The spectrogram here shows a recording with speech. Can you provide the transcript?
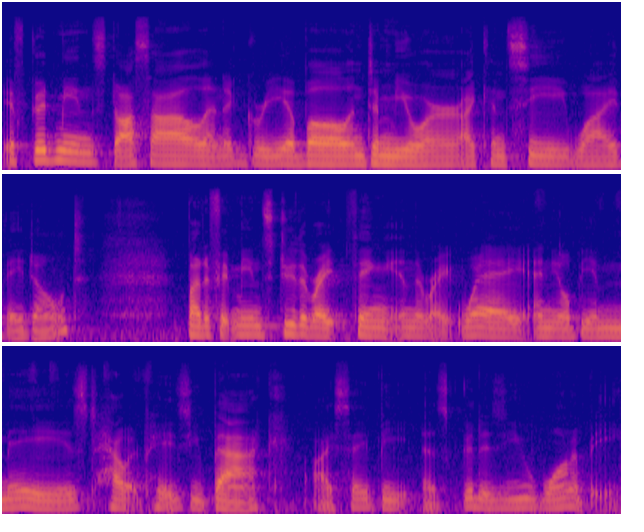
If good means docile and agreeable and demure, I can see why they don't. But if it means do the right thing in the right way, and you'll be amazed how it pays you back, I say be as good as you want to be.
